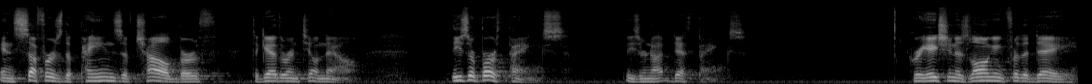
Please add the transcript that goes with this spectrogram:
and suffers the pains of childbirth together until now. These are birth pangs, these are not death pangs. Creation is longing for the day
